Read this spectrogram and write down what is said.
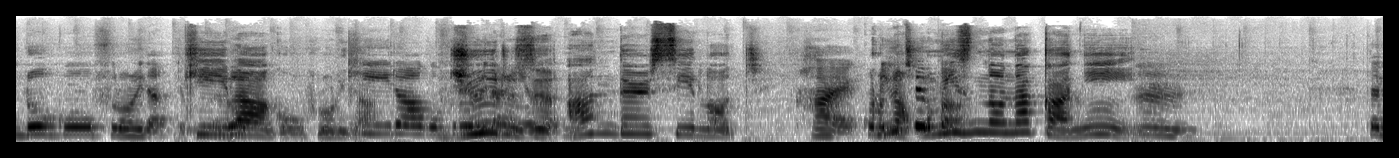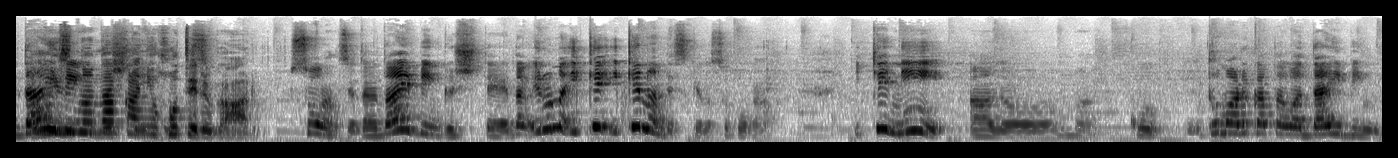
Largo Florida ってー、こと？ Key Largo Florida。 Key Largo Florida にある。 Jules Undersea Lodge はい。これはお水の中に、うん。ダイビングして中にホテルがある。そうなんですよ。だからダイビングしてだからいろんな池池なんですけどそこが。池にあの、まあ、こう泊まる方はダイビング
